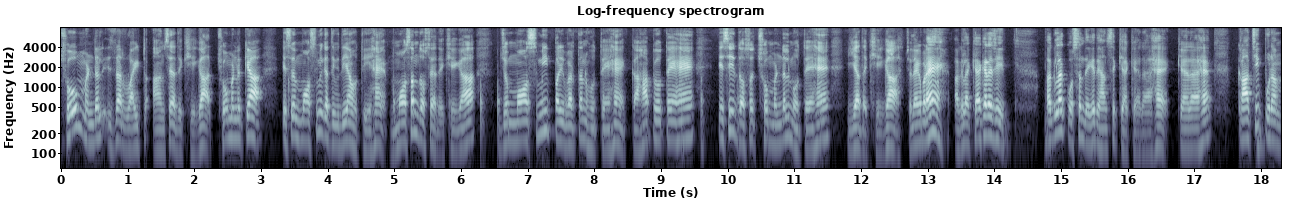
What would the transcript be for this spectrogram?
क्षोभ मंडल इज़ द राइट आंसर देखिएगा। क्षोभ मंडल क्या? इसमें मौसमी गतिविधियाँ होती हैं। मौसम दोस्तों देखिएगा, जो मौसमी परिवर्तन होते हैं, कहाँ पे होते हैं? इसी क्षोभ मंडल में होते हैं याद रखिएगा चलेगा बढ़े। अगला क्या कह रहा जी? अगला क्वेश्चन देखिए, ध्यान से क्या कह रहा है। कह रहा है, कांचीपुरम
